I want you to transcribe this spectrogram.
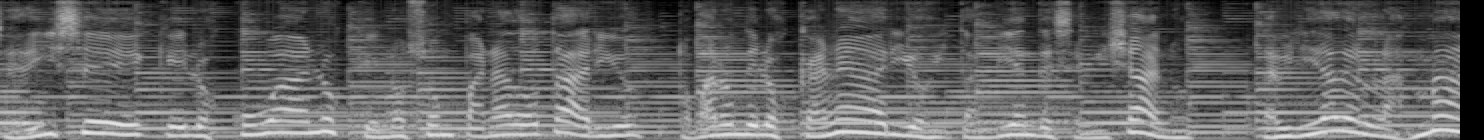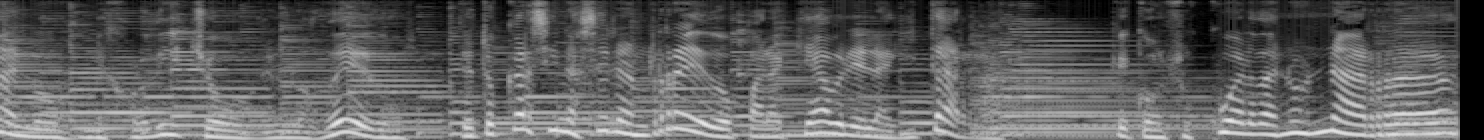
Se dice que los cubanos que no son panadotarios tomaron de los canarios y también de sevillanos la habilidad en las manos, mejor dicho, en los dedos, de tocar sin hacer enredo para que hable la guitarra, que con sus cuerdas nos narra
